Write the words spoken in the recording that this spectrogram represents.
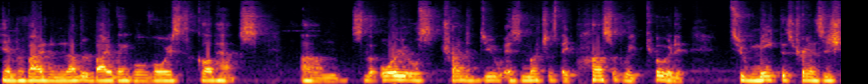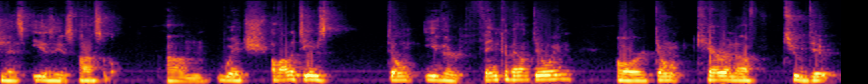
and provided another bilingual voice to the clubhouse. Um, so the Orioles tried to do as much as they possibly could to make this transition as easy as possible, um, which a lot of teams don't either think about doing or don't care enough to do.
